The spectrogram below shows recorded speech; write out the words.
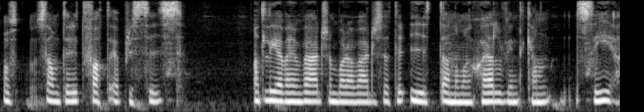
Och samtidigt fattar jag precis. Att leva i en värld som bara värdesätter ytan när man själv inte kan se.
